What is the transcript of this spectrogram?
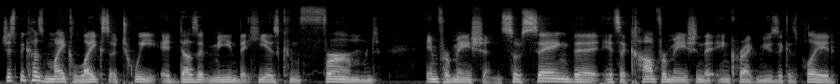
just because Mike likes a tweet, it doesn't mean that he has confirmed information. So saying that it's a confirmation that incorrect music is played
